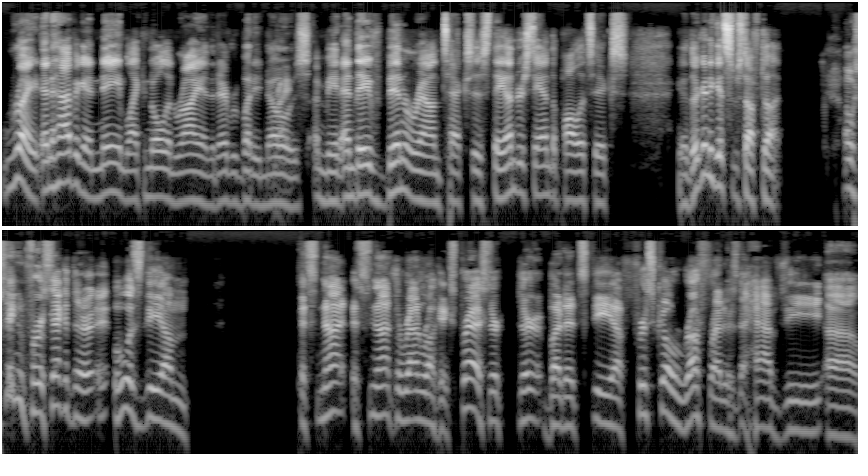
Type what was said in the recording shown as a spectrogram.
Right. And having a name like Nolan Ryan that everybody knows, right. I mean, and they've been around Texas, they understand the politics. You know, they're going to get some stuff done. I was thinking for a second there, it was the um, it's not it's not the Round Rock Express. They're they're but it's the uh, Frisco Rough Riders that have the uh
